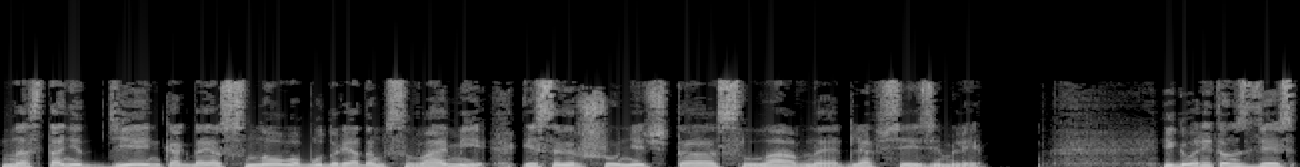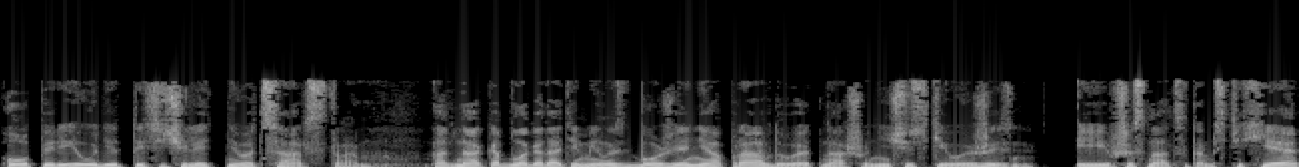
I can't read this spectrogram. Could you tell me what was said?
«Настанет день, когда я снова буду рядом с вами и совершу нечто славное для всей земли». И говорит он здесь о периоде тысячелетнего царства. Однако благодать и милость Божья не оправдывают нашу нечестивую жизнь. И в шестнадцатом стихе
